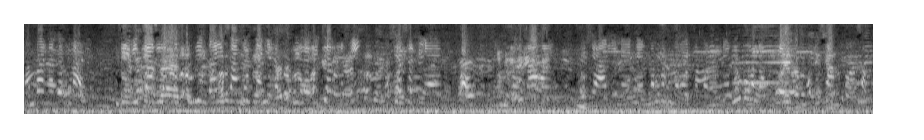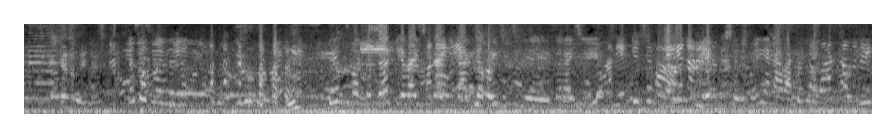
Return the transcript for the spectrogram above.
अंबानगरला आलो. ते विचारलं तुम्ही काही सांगत नाही. तिला विचारलं मी कशासाठी आहे? भाऊ नेमकं काय आहे. पैसे आले नाही. त्यांना पण करायचं म्हणून मी तुम्हाला बोलून सांगतो असं तसंच म्हणलं तेच म्हणलं तर केवायसी नाही लाडक्या बहिणीची करायची. आणि येणार आहे. एकवीसशे रुपये. येणार आहे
